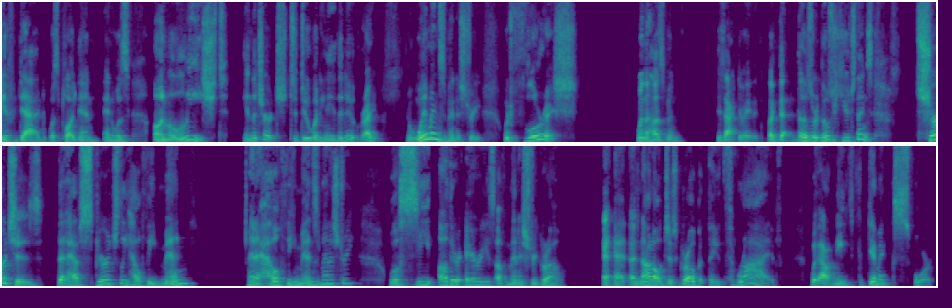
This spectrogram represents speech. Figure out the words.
if dad was plugged in and was unleashed in the church to do what he needed to do, right? Women's ministry would flourish when the husband is activated. Like that those are those are huge things. Churches that have spiritually healthy men and a healthy men's ministry will see other areas of ministry grow. And, and not all just grow, but they thrive without needs for gimmicks or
